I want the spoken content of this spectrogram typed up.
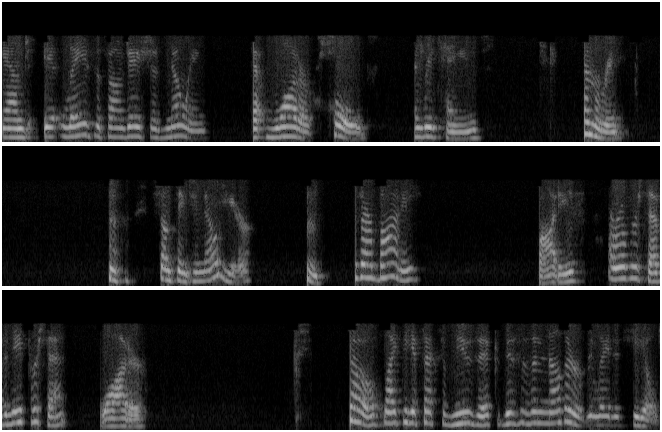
And it lays the foundation of knowing that water holds and retains memory. Something to note here. Hmm. our body. Bodies are over 70% water. So, like the effects of music, this is another related field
